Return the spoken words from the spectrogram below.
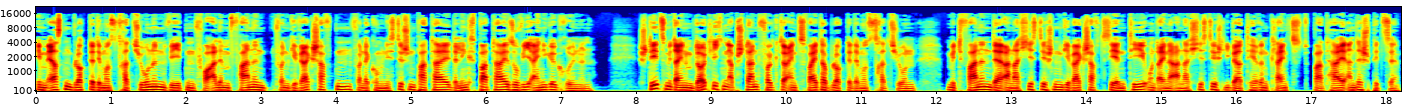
Im ersten Block der Demonstrationen wehten vor allem Fahnen von Gewerkschaften, von der Kommunistischen Partei, der Linkspartei sowie einige Grünen. Stets mit einem deutlichen Abstand folgte ein zweiter Block der Demonstrationen mit Fahnen der anarchistischen Gewerkschaft CNT und einer anarchistisch-libertären Kleinstpartei an der Spitze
